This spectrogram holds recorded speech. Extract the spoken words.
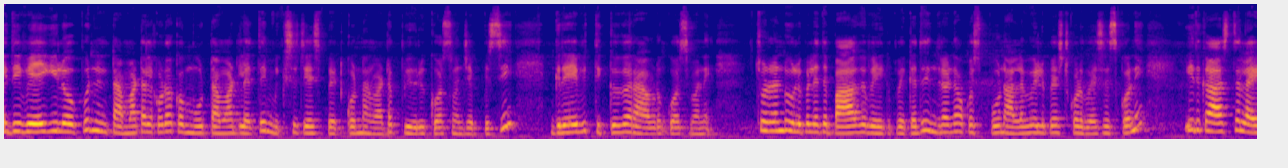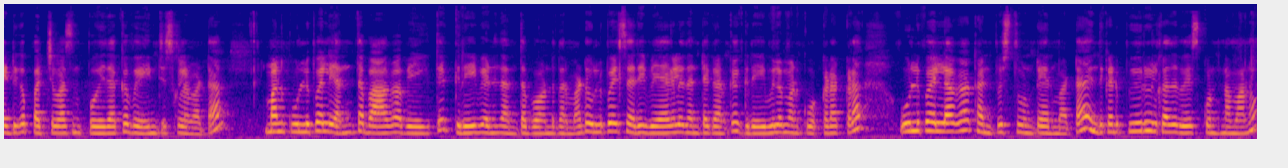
ఇది వేగిలోపు నేను టమాటాలు కూడా ఒక మూడు టమాటాలు అయితే మిక్స్ చేసి పెట్టుకుంటాను అనమాట ప్యూరీ కోసం అని చెప్పేసి. గ్రేవీ తిక్కుగా రావడం కోసమని. చూడండి ఉల్లిపాయలు అయితే బాగా వేగిపోయి కదా. ఇందులోనే ఒక స్పూన్ అల్లం వెల్లి పేస్ట్ కూడా వేసేసుకొని ఇది కాస్త లైట్గా పచ్చివాసన పోయేదాకా వేయించేసుకోవాలన్నమాట. మనకు ఉల్లిపాయలు ఎంత బాగా వేగితే గ్రేవీ అనేది అంత బాగుంటుంది అనమాట ఉల్లిపాయలు సరి వేగలేదంటే కనుక గ్రేవీలో మనకు అక్కడక్కడ ఉల్లిపాయలాగా కనిపిస్తూ ఉంటాయి అనమాట ఎందుకంటే ప్యూరీలు కదా వేసుకుంటున్నాం మనం.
